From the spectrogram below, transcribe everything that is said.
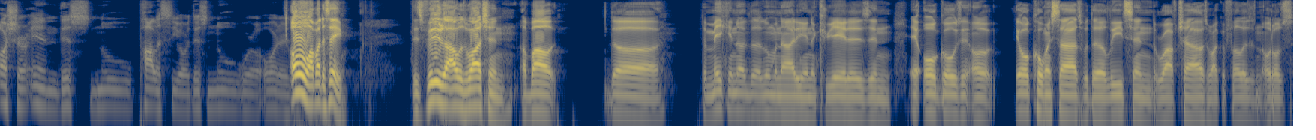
usher in this new policy or this new world order. Oh, I'm about to say this video that I was watching about the the making of the Illuminati and the creators, and it all goes in, uh, it all coincides with the elites and the Rothschilds, Rockefellers, and all those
